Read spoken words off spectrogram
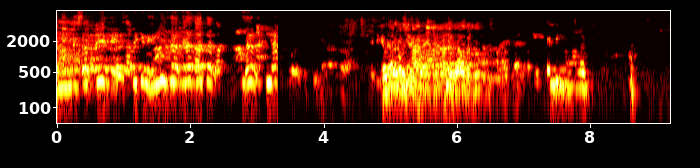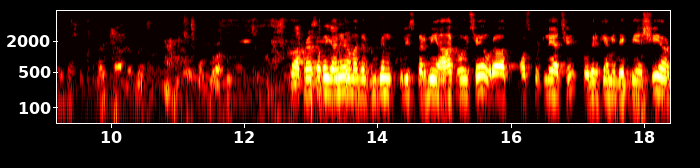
in English, sir, please. Speak in Hindi, sir. Yes, sir, তো আপনারা সবাই জানেন, আমাদের দুজন পুলিশ কর্মী আহত হয়েছে, ওরা হসপিটালে আছে। ওদেরকে আমি দেখতে এসেছি আর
